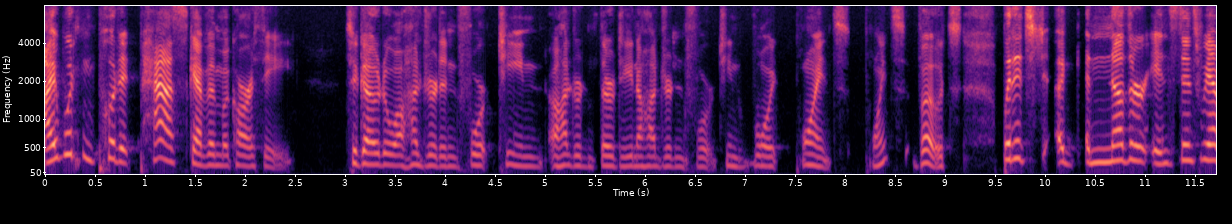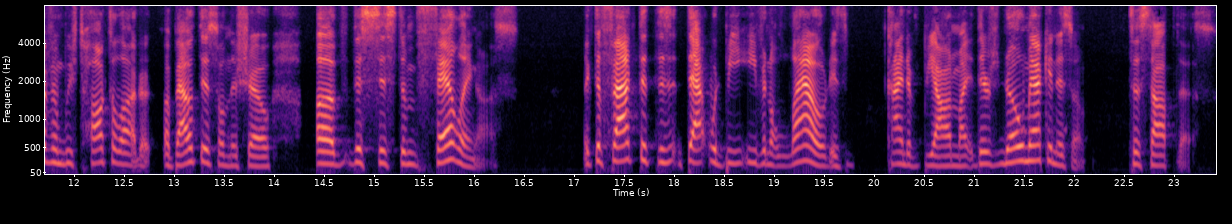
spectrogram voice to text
I wouldn't put it past Kevin McCarthy to go to 114, 113, 114 vo- points, points, votes. But it's a, another instance we have, and we've talked a lot about this on the show of the system failing us. Like the fact that this, that would be even allowed is kind of beyond my there's no mechanism to stop this.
